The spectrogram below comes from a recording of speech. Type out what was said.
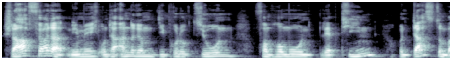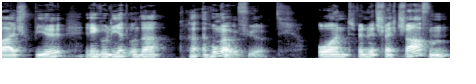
Schlaf fördert nämlich unter anderem die Produktion vom Hormon Leptin und das zum Beispiel reguliert unser Hungergefühl. Und wenn wir jetzt schlecht schlafen,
